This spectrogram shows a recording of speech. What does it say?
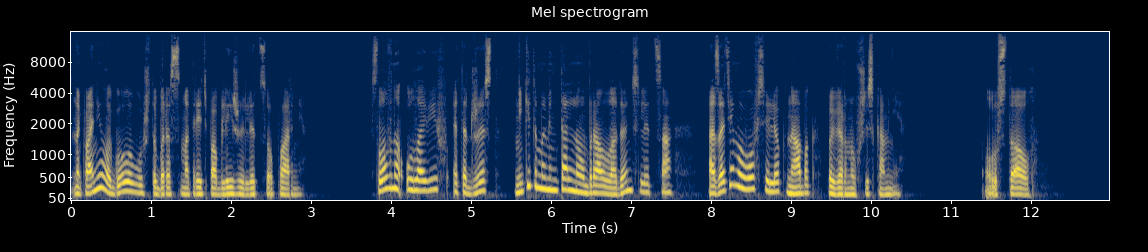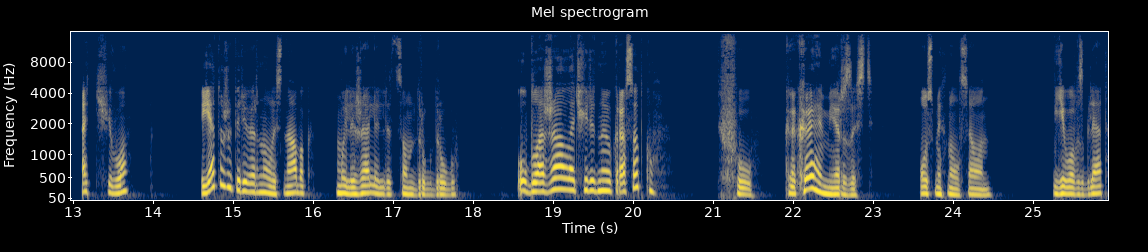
наклонила голову, чтобы рассмотреть поближе лицо парня. Словно уловив этот жест, Никита моментально убрал ладонь с лица, а затем и вовсе лег на бок, повернувшись ко мне. «Устал». «От чего?» Я тоже перевернулась на бок, мы лежали лицом друг к другу. «Ублажал очередную красотку?» «Фу, «Какая мерзость!» — усмехнулся он. Его взгляд,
